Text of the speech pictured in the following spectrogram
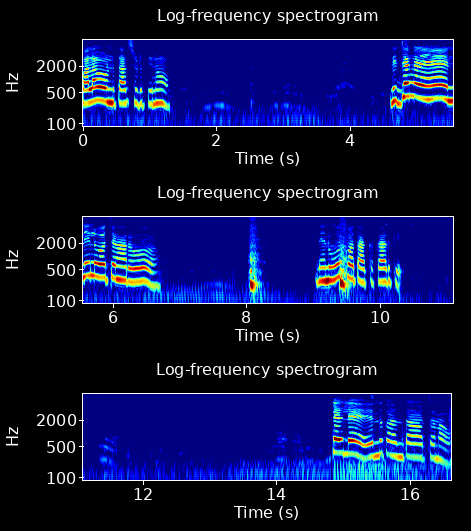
పలావ్ వండుతారు చూడు తిను. నిజంగానే నీళ్ళు వచ్చినారు నేను ఊరుకోతా అక్క కాడికి. లేదులే ఎందుకు అంత ఆడుతున్నావు?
